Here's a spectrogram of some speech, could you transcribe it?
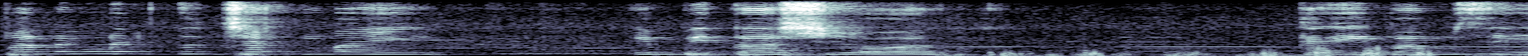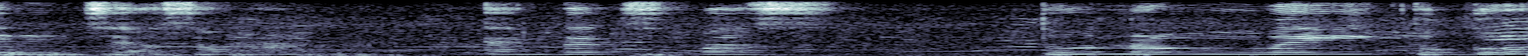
parang nagto-check my invitation, kaibam sirin si asawa. And that was too long way to go.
